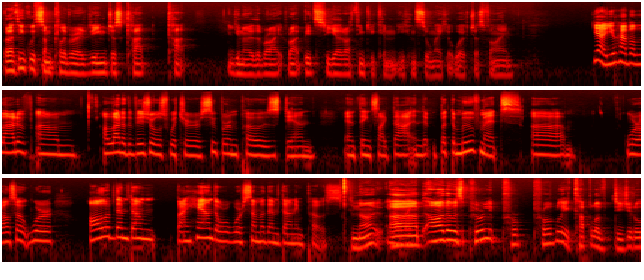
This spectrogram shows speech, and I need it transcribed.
But I think with some clever editing, just cut cut, you know, the right right bits together. I think you can you can still make it work just fine. Yeah, you have a lot of um, a lot of the visuals which are superimposed and and things like that. And the, but the movements um, were also were all of them done by hand or were some of them done in post? No. know, uh, oh, there was purely pro- probably a couple of digital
